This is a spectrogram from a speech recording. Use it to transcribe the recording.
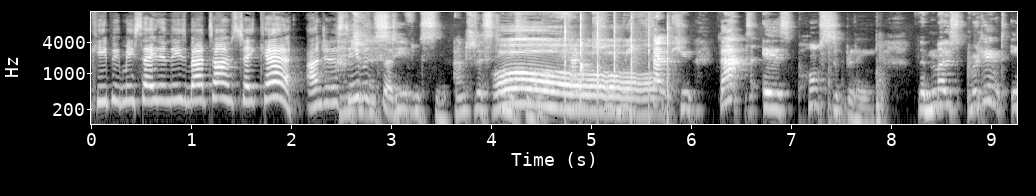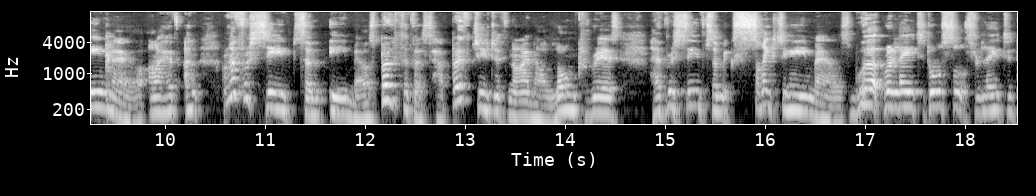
keeping me sane in these bad times. Take care, Angela, Angela Stevenson. Stevenson. Angela oh. Stevenson. Oh. Thank you. Thank you. That is possibly the most brilliant email I have. And I've received some emails. Both of us have. Both Judith and I, in our long careers, have received some exciting emails, work related, all sorts related.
